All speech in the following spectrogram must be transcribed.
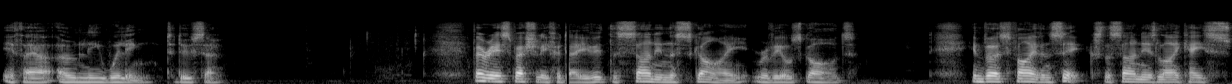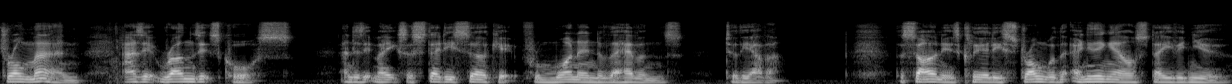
if they are only willing to do so. Very especially for David, the sun in the sky reveals God. In verse 5 and 6, the sun is like a strong man as it runs its course and as it makes a steady circuit from one end of the heavens to the other. The sun is clearly stronger than anything else David knew,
